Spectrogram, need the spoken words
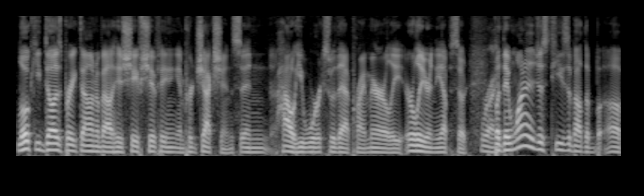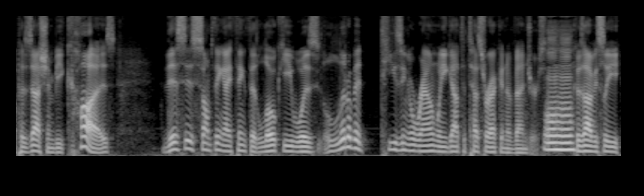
Loki does break down about his shape shifting and projections and how he works with that primarily earlier in the episode. Right. But they wanted to just tease about the uh, possession because this is something I think that Loki was a little bit teasing around when he got the Tesseract in Avengers because obviously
